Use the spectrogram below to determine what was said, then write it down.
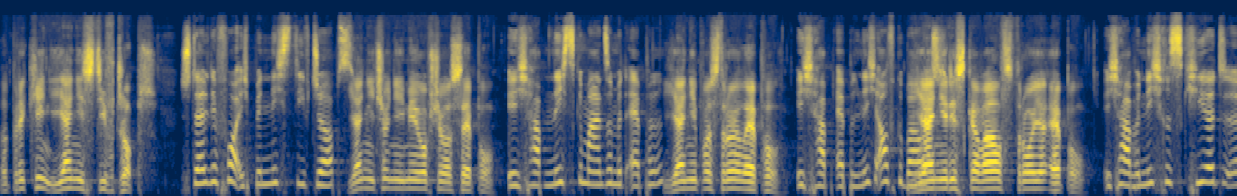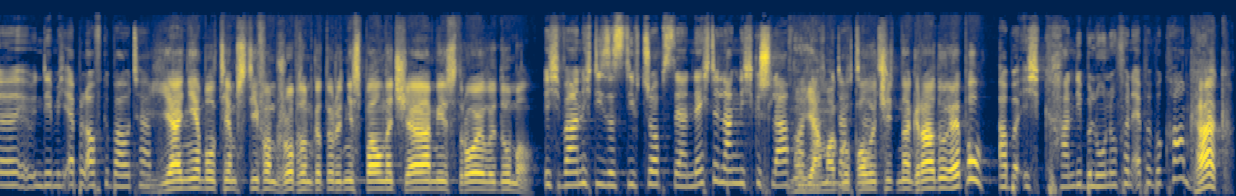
Вот прикинь, я не Стив Джобс. Stell dir vor, ich bin nicht Steve Jobs. Я ничего не имею общего с Apple. Ich habe nichts gemeinsam mit Apple. Я не построил Apple. Ich habe Apple nicht aufgebaut. Я не рисковал, строя Apple. Ich habe nicht riskiert, äh, indem ich Apple aufgebaut habe. Я не был тем Стивом Джобсом, который не спал ночами, строил и думал. Ich war nicht dieser Steve Jobs, der nächtelang nicht geschlafen Но hat, я могу nachgedacht hat. получить награду Apple. Aber ich kann die Belohnung von Apple bekommen. Как?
